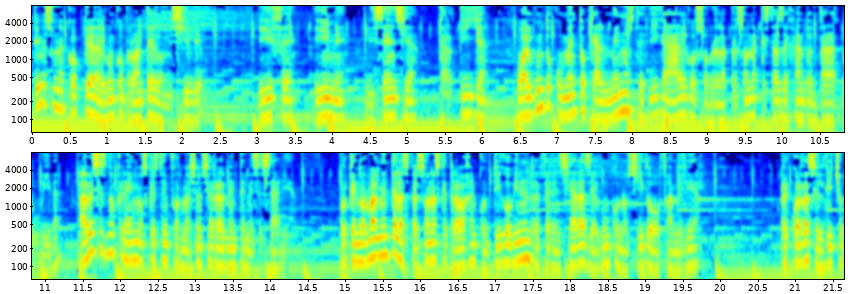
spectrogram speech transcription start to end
¿Tienes una copia de algún comprobante de domicilio? IFE, INE, licencia, cartilla o algún documento que al menos te diga algo sobre la persona que estás dejando entrar a tu vida? A veces no creemos que esta información sea realmente necesaria, porque normalmente las personas que trabajan contigo vienen referenciadas de algún conocido o familiar. ¿Recuerdas el dicho,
